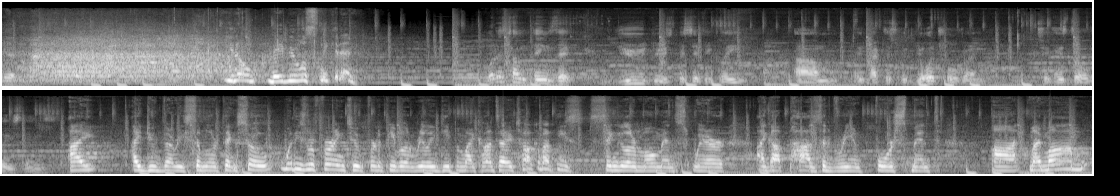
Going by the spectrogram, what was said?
yeah. you know, maybe we'll sneak it in. What are some things that you do specifically um, in practice with your children to instill these things? I I do very similar things. So what he's referring to for the people that are really deep in my content, I talk about these singular moments where I got positive reinforcement. Uh, my mom.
